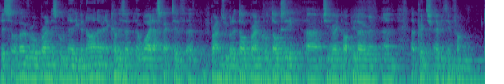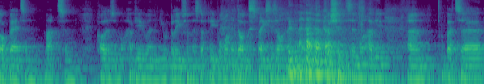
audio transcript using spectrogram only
this sort of overall brand is called Nerdy Banana, and it covers a, a wide aspect of, of brands. We've got a dog brand called Dogsy, uh, which is very popular, and, and that prints everything from dog beds and mats and collars and what have you, and you wouldn't believe some of the stuff people want their dogs' faces on and, and cushions and what have you. Um, but uh,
